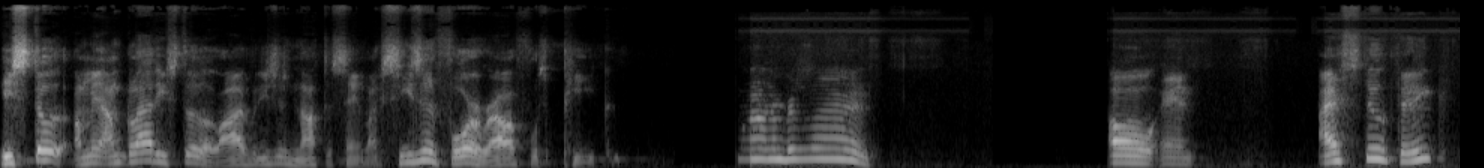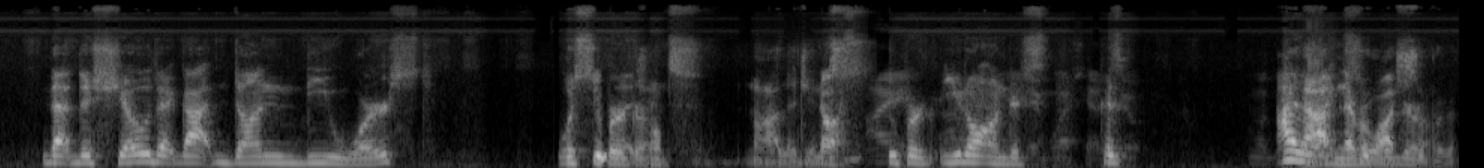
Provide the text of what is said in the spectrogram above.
He's still, I mean, I'm glad he's still alive, but he's just not the same. Like season four, Ralph was peak. One hundred percent. Oh, and I still think that the show that got done the worst was Supergirl. Legends. Nah, Legends. No, I- Super. You don't understand. didn't watch that 'cause show. I'm I gonna- I've like never watched Supergirl. Supergirl.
